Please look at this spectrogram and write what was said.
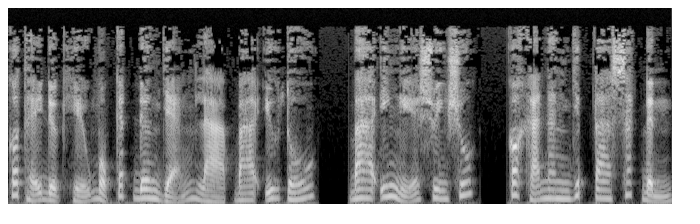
có thể được hiểu một cách đơn giản là ba yếu tố, ba ý nghĩa xuyên suốt có khả năng giúp ta xác định,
